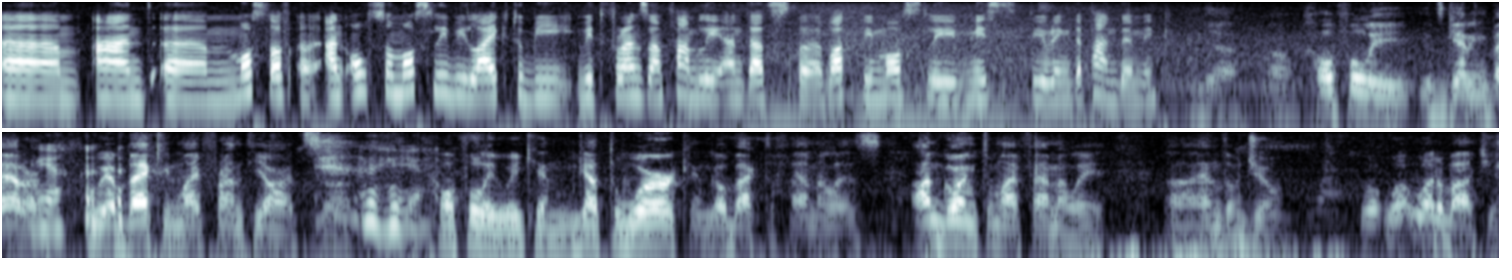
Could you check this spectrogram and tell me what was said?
um, and um, most of uh, and also mostly we like to be with friends and family and that's uh, what we mostly miss during the pandemic yeah hopefully it's getting better yeah. we are back in my front yard so yeah. hopefully we can get to work and go back to families i'm going to my family uh, end of june what, what, about you?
